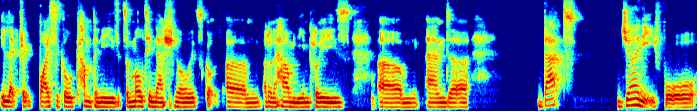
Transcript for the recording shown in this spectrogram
electric bicycle companies. It's a multinational. It's got um, I don't know how many employees, um, and uh, that journey for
